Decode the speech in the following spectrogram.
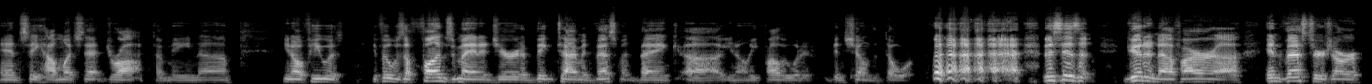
and see how much that dropped. I mean, uh, you know, if he was if it was a funds manager at a big time investment bank, uh, you know, he probably would have been shown the door. this isn't good enough. Our uh, investors are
